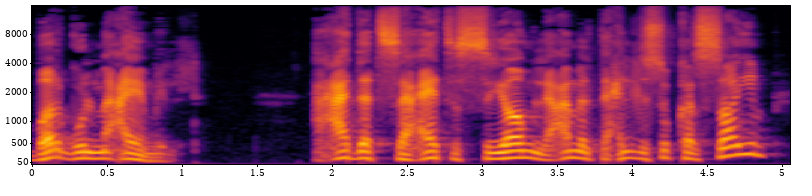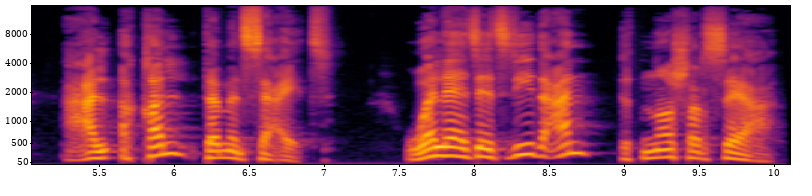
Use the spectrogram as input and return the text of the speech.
برجو المعامل. عدد ساعات الصيام لعمل تحليل السكر الصايم على الأقل 8 ساعات. ولا تزيد عن 12 ساعة.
